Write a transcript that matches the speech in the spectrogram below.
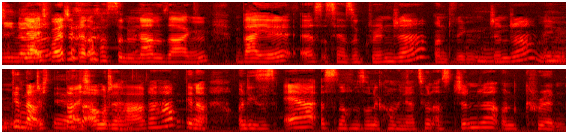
Lina? Ja, ich wollte gerade auch was zu dem Namen sagen, weil es ist ja so Gringer und wegen Ginger, wegen Genau, rot- ich weil ich rote. Haare habe. Genau. Und dieses R ist noch so eine Kombination aus Ginger und Cringe.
